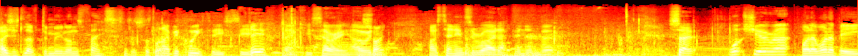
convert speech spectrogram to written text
I just loved Dumoulin's face. Just Can I bequeath these to you? Yeah. Thank you. Sorry, I That's wouldn't. right. I was tending to ride up in them, but so, what's your? Uh, well, I want to be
